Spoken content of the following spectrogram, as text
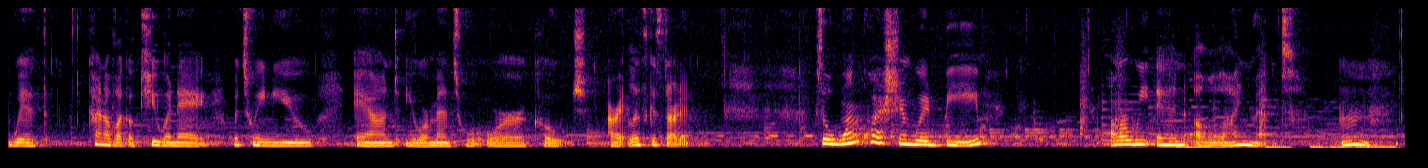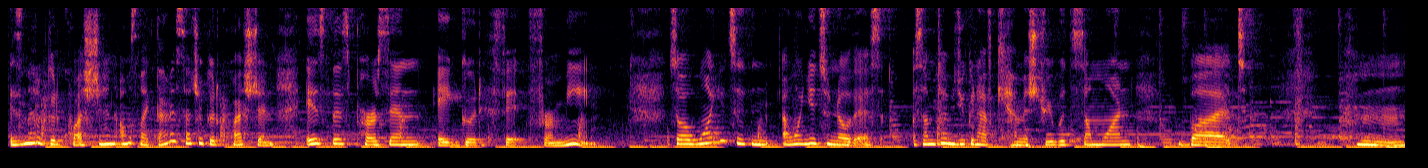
with kind of like a Q&A between you and your mentor or coach. All right, let's get started. So, one question would be Are we in alignment? Mm, isn't that a good question? I was like, That is such a good question. Is this person a good fit for me? So I want you to I want you to know this. Sometimes you can have chemistry with someone, but hmm,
